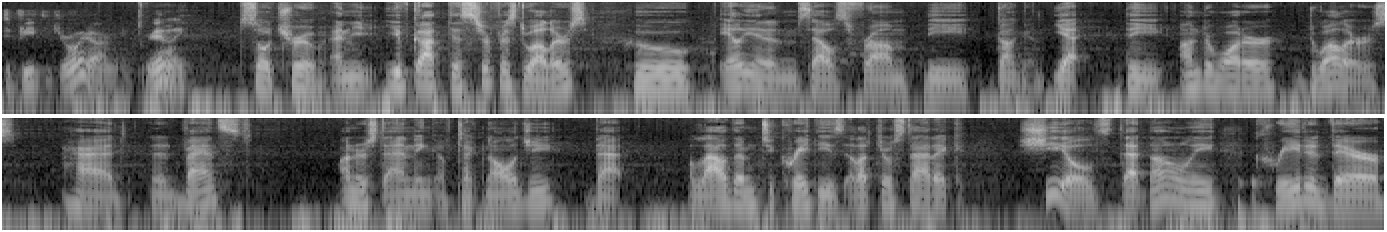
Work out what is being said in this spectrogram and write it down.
defeat the droid army really So true. And y- you've got the surface dwellers who alienated themselves from the Gungan. Yet the underwater dwellers had an advanced understanding of technology that allowed them to create these electrostatic shields that not only created their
